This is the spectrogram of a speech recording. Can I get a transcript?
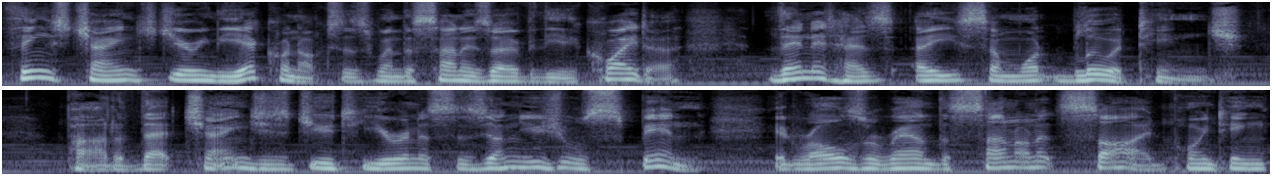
Things change during the equinoxes when the sun is over the equator, then it has a somewhat bluer tinge. Part of that change is due to Uranus's unusual spin. It rolls around the Sun on its side, pointing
